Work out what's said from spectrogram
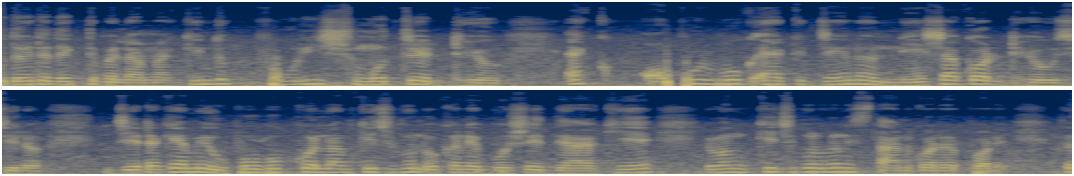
উদয়টা দেখতে পেলাম না, কিন্তু পুরীর সমুদ্রের ঢেউ, এক অপূর্ব, এক যেন নেশাকর ঢেউ ছিল, যেটাকে আমি উপভোগ করলাম কিছুক্ষণ ওখানে বসে দেখিয়ে এবং কিছুক্ষণ ওখানে স্নান করার পরে। তো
